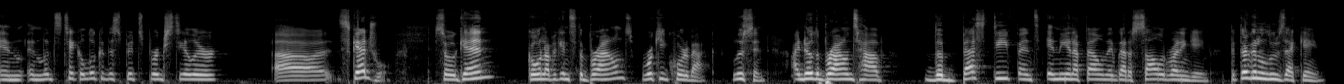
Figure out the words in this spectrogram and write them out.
and and let's take a look at the Pittsburgh Steeler uh, schedule. So again, going up against the Browns, rookie quarterback. Listen, I know the Browns have the best defense in the NFL, and they've got a solid running game, but they're going to lose that game.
